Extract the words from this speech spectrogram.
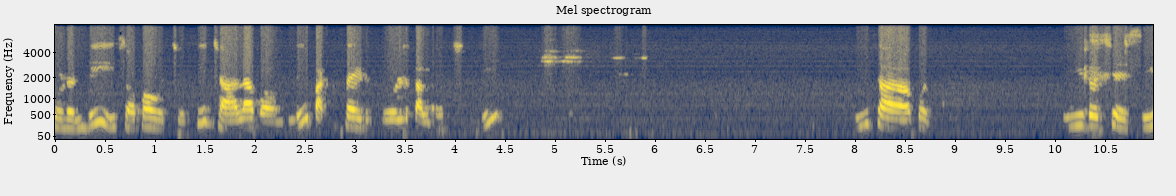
చూడండి ఈ సోఫా వచ్చేసి చాలా బాగుంది. పక్క సైడ్ గోల్డ్ కలర్ వచ్చింది ఈ సా- ఇది వచ్చేసి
